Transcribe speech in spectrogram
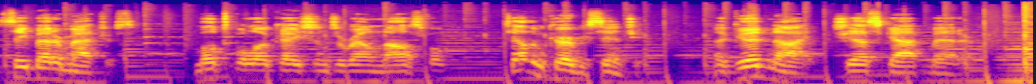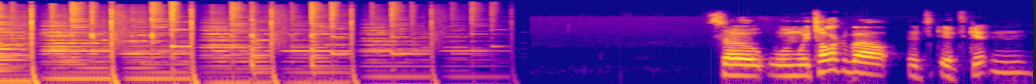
See Better Mattress, multiple locations around Knoxville. Tell them Kirby sent you. A good night just got better. So when we talk about it's it's getting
